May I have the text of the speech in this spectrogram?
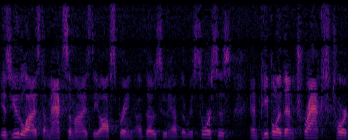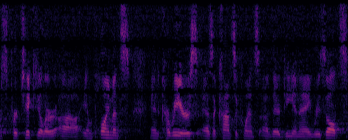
is utilized to maximize the offspring of those who have the resources, and people are then tracked towards particular employments and careers as a consequence of their DNA results.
